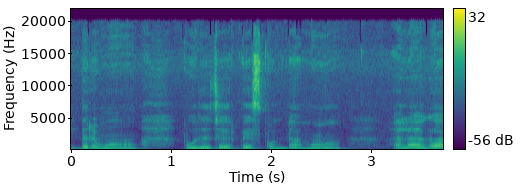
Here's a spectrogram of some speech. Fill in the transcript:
ఇద్దరము పూజ చేర్పేసుకుంటాము అలాగా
